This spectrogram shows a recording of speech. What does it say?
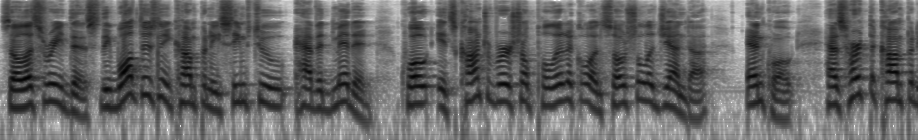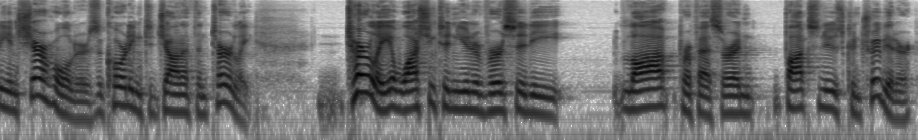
So let's read this. The Walt Disney Company seems to have admitted, quote, its controversial political and social agenda, end quote, has hurt the company and shareholders, according to Jonathan Turley. Turley, a Washington University law professor and Fox News contributor,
